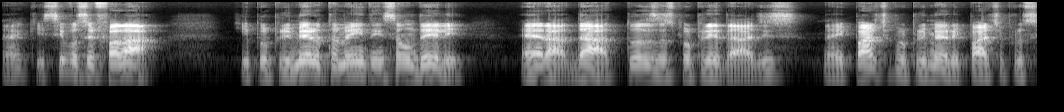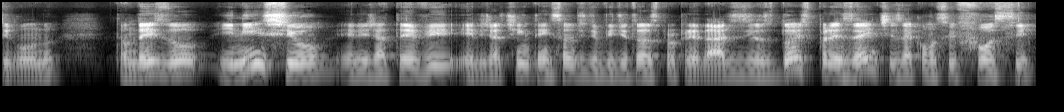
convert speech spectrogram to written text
Né? Que se você falar que para o primeiro também a intenção dele era dar todas as propriedades, né? e parte para o primeiro e parte para o segundo. Então, desde o início, ele já teve, ele já tinha intenção de dividir todas as propriedades, e os dois presentes é como se fosse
